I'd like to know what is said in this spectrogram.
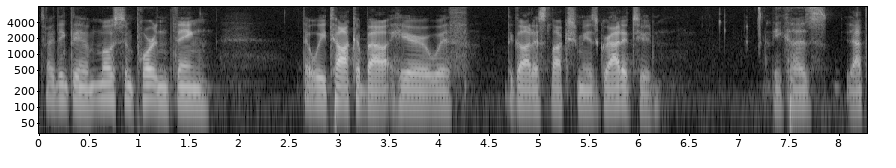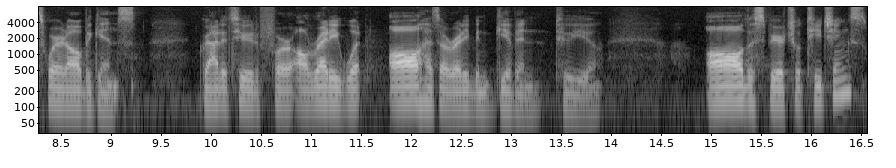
So I think the most important thing that we talk about here with the goddess Lakshmi is gratitude, because that's where it all begins. Gratitude for already what all has already been given to you. All the spiritual teachings,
